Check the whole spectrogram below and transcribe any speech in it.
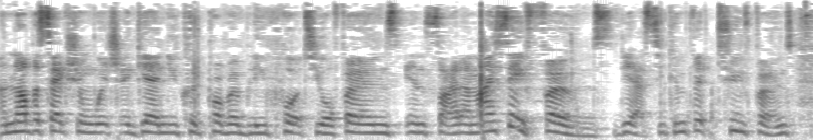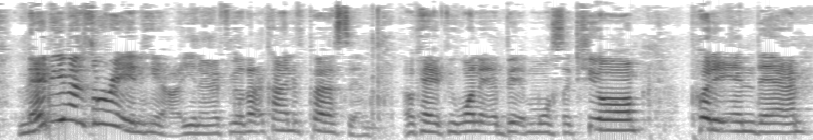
Another section, which again, you could probably put your phones inside. And I say phones. Yes, you can fit two phones, maybe even three in here, you know, if you're that kind of person. Okay, if you want it a bit more secure, put it in there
